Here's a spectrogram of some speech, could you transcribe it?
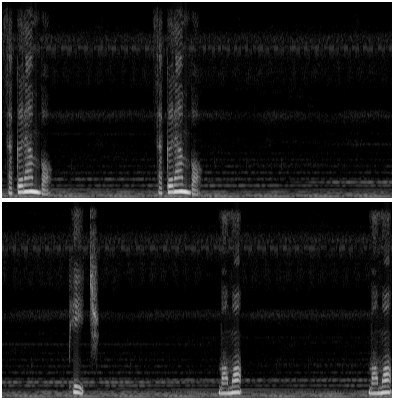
ーさくらんぼ。さくらんぼ。Peach 桃桃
